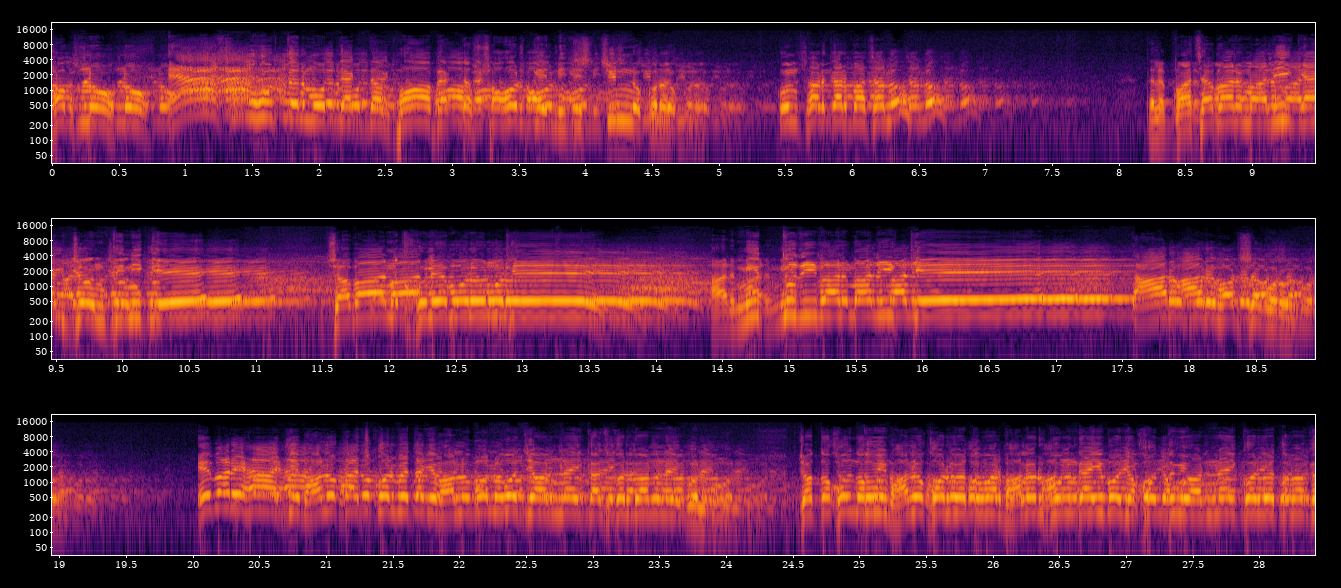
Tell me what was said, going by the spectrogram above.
স্বপ্ন এক মুহূর্তের মধ্যে একদম সব একটা শহরকে নিশ্চিন্ন করে দিল। কোন সরকার বাঁচালো? তাহলে বাঁচাবার মালিক একজন তিনি কে? জবান খুলে বলুন কে? আর মৃত্যু দিবার মালিক কে? তার উপরে ভরসা করুন। এবারে হ্যাঁ যে ভালো কাজ করবে তাকে ভালো বলব, যে অন্যায় কাজ করবে অন্যায় বলব। যতক্ষণ তুমি ভালো করবে, তোমার ভালোর গুণ গাইবো, যখন তুমি অন্যায় করবে, তোমাকে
